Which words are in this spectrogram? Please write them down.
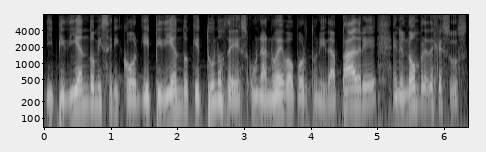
y pidiendo misericordia y pidiendo que tú nos des una nueva oportunidad. Padre, en el nombre de Jesús,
